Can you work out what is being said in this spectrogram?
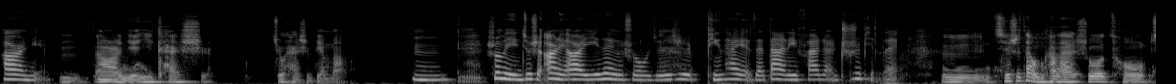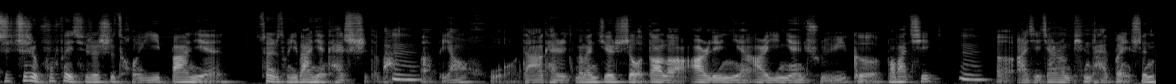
二二年，嗯，二二年一开始就开始变慢了。嗯，说明就是二零二一那个时候，我觉得是平台也在大力发展知识品类。嗯，其实，在我们看来说，从知知识付费其实是从一八年，算是从一八年开始的吧，嗯啊，比较火，大家开始慢慢接受，到了二零年、二一年处于一个爆发期，嗯呃，而且加上平台本身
